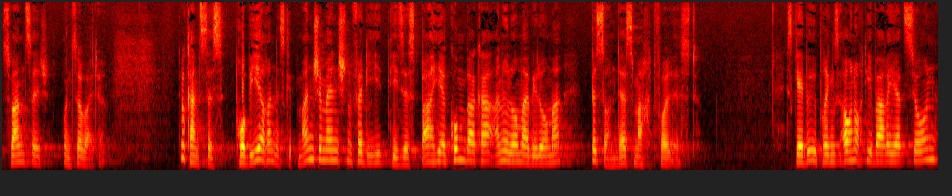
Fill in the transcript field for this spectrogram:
20 und so weiter. Du kannst es probieren. Es gibt manche Menschen, für die dieses Bahir Kumbhaka Anuloma Viloma besonders machtvoll ist. Es gäbe übrigens auch noch die Variation,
